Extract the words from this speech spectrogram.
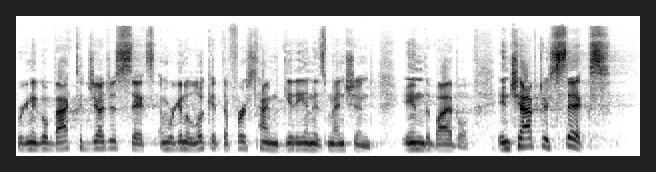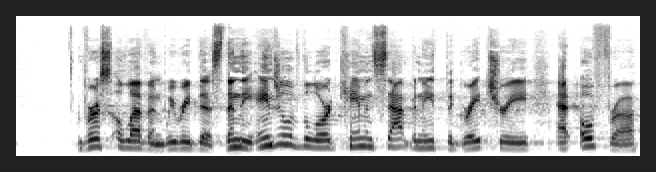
We're going to go back to Judges 6, and we're going to look at the first time Gideon is mentioned in the Bible. In chapter 6, Verse 11, we read this Then the angel of the Lord came and sat beneath the great tree at Ophrah,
